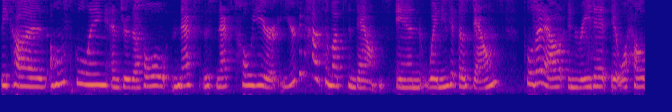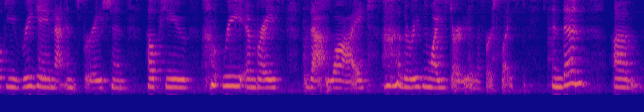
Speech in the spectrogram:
because homeschooling and through the whole next this next whole year, you're going to have some ups and downs. And when you hit those downs, pull that out and read it. It will help you regain that inspiration, help you re embrace that why, the reason why you started in the first place. And then, um,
